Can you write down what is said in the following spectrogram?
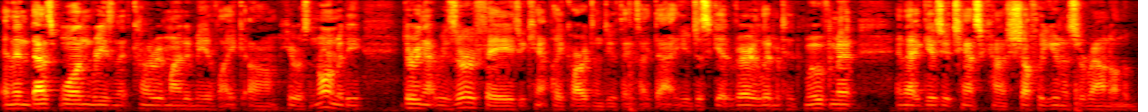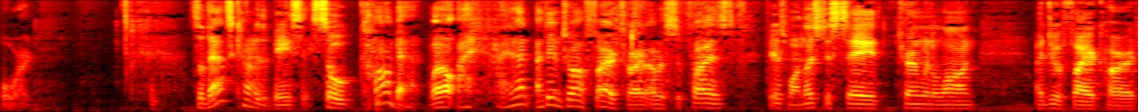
And then that's one reason it kind of reminded me of like um, Heroes of Normandy. During that reserve phase, you can't play cards and do things like that. You just get very limited movement, and that gives you a chance to kind of shuffle units around on the board. So that's kind of the basics. So combat. Well, I, I had I didn't draw a fire card. I was surprised. There's one. Let's just say turn went along. I drew a fire card,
